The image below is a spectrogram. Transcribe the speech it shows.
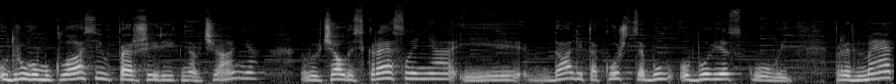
у другому класі, в перший рік навчання. Вивчалось креслення, і далі також це був обов'язковий предмет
